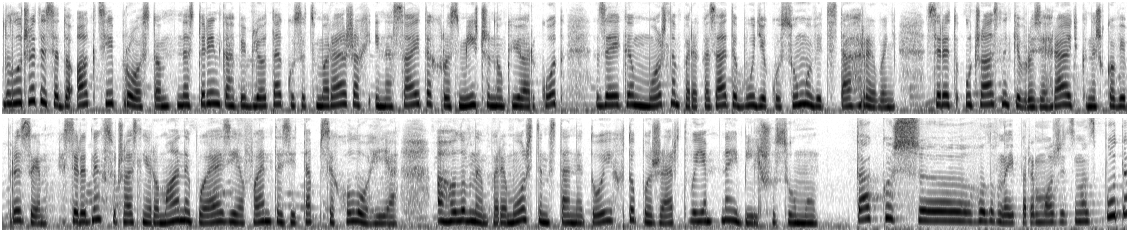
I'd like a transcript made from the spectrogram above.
Долучитися до акції просто на сторінках бібліотек у соцмережах і на сайтах розміщено QR-код, за яким можна переказати будь-яку суму від 100 гривень. Серед учасників розіграють книжкові призи. Серед них сучасні романи, поезія, фентезі та психологія. А головним переможцем стане той, хто пожертвує найбільшу суму. Також е, головний переможець у нас буде,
